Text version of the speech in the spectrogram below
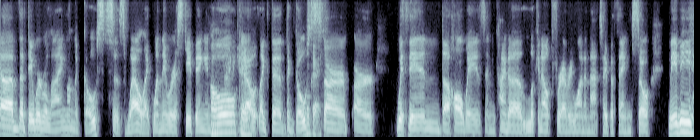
uh, that they were relying on the ghosts as well like when they were escaping and Oh, to get okay. out like the the ghosts are are within the hallways and kind of looking out for everyone and that type of thing so maybe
